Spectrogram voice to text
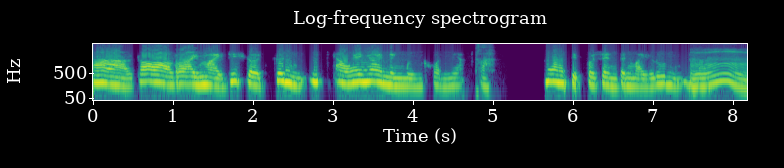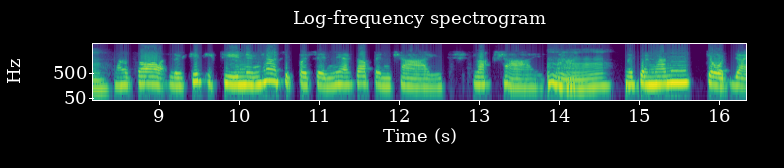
อ่า ก็รายใหม่ที่เกิดขึ้นเอาง่ายๆหนึ่งหมื่นคนเนี่ยค่ะห้าสิบเปอร์เซ็นเป็นวัยรุ่นนะอืคะมแล้วก็หรือคิดอีกทีหนึ่งห้าสิบเปอร์เซ็นเนี่ยก็เป็นชายรักชายอืนะคะมเพราะฉะนั้นโจทย์ใหญ่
